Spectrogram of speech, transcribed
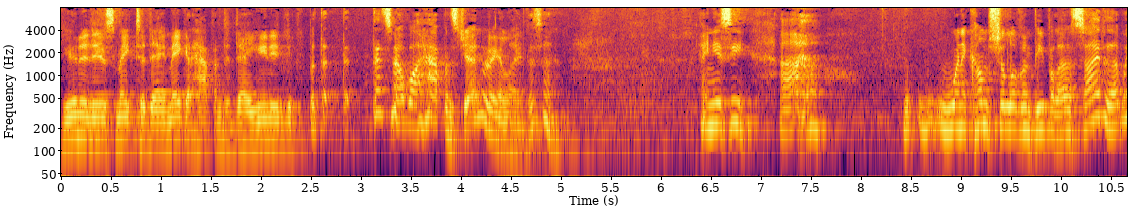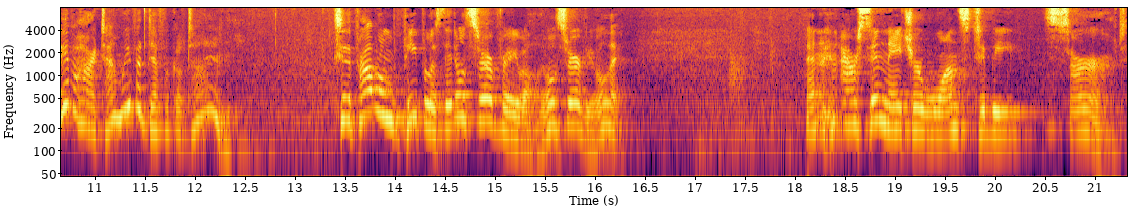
You need to just make today, make it happen today. You need to, but that, that, that's not what happens generally in life, is it? And you see, uh, when it comes to loving people outside of that, we have a hard time. We have a difficult time. See, the problem with people is they don't serve very well. They won't serve you, will they? And our sin nature wants to be served.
